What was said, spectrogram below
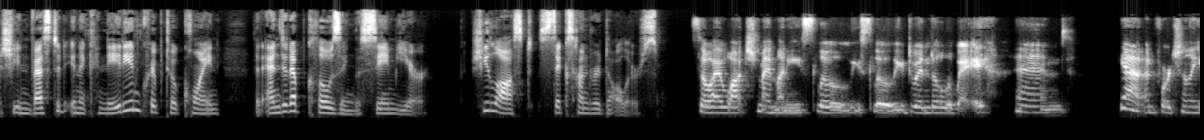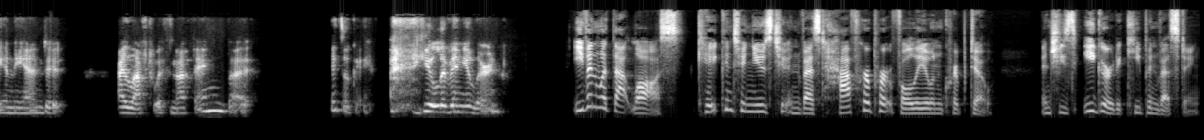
she invested in a canadian crypto coin that ended up closing the same year she lost $600 so I watched my money slowly, slowly dwindle away. And yeah, unfortunately, in the end, it I left with nothing, but it's okay. you live and you learn. Even with that loss, Kate continues to invest half her portfolio in crypto, and she's eager to keep investing.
